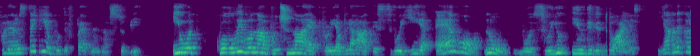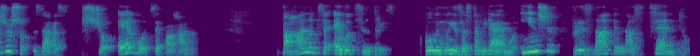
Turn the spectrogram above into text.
перестає бути впевнена в собі. І от коли вона починає проявляти своє его, ну, свою індивідуальність, я не кажу, що зараз що его це погано. погано це егоцентризм, коли ми заставляємо інших признати нас центром.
